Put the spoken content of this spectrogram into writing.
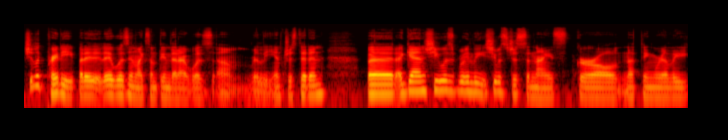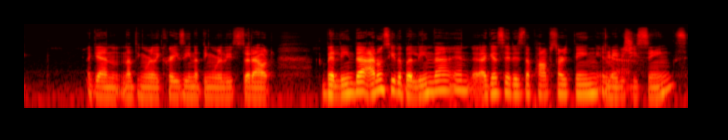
she looked pretty, but it, it wasn't like something that I was um really interested in. But again, she was really, she was just a nice girl. Nothing really, again, nothing really crazy. Nothing really stood out. Belinda, I don't see the Belinda, and I guess it is the pop star thing, and maybe she sings.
